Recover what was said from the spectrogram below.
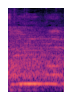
Demon!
